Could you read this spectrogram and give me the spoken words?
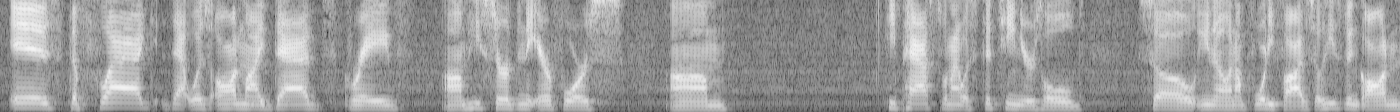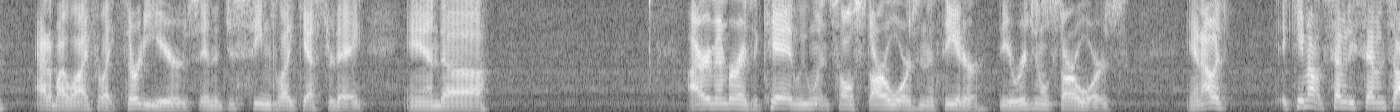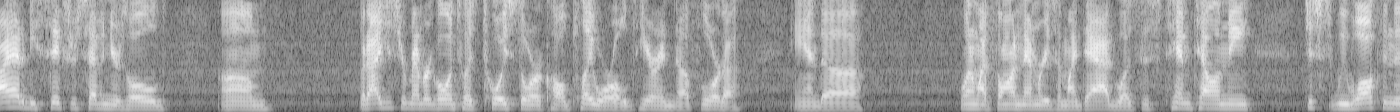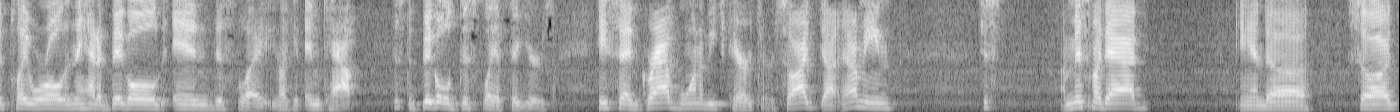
is the flag that was on my dad's grave. Um, he served in the Air Force. Um, he passed when I was 15 years old. So, you know, and I'm 45, so he's been gone out of my life for like 30 years, and it just seems like yesterday. And, uh, I remember as a kid, we went and saw Star Wars in the theater, the original Star Wars. And I was, it came out in 77, so I had to be six or seven years old. Um, but I just remember going to a toy store called Playworld here in uh, Florida. And, uh, one of my fond memories of my dad was just him telling me just we walked into Play World and they had a big old in display, like an end cap, just a big old display of figures. He said, "Grab one of each character." So I, I mean, just I miss my dad, and uh, so I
